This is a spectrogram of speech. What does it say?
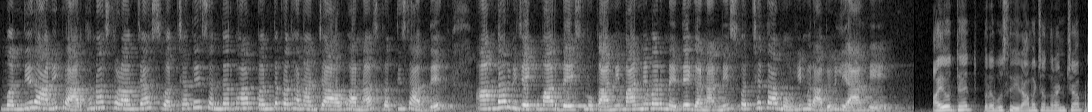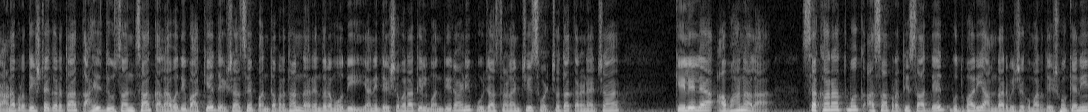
मंदिर आणि प्रार्थना स्थळांच्या स्वच्छतेसंदर्भात पंतप्रधानांच्या आव्हानास प्रतिसाद देत आमदार विजयकुमार देशमुख आणि मान्यवर नेतेगणांनी स्वच्छता मोहीम राबविली आहे. अयोध्येत प्रभू श्रीरामचंद्रांच्या प्राणप्रतिष्ठेकरता काहीच दिवसांचा कालावधी बाकी देशाचे पंतप्रधान नरेंद्र मोदी यांनी देशभरातील मंदिरं आणि पूजास्थळांची स्वच्छता करण्याच्या केलेल्या आव्हानाला सकारात्मक असा प्रतिसाद देत बुधवारी आमदार विजयकुमार देशमुख यांनी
